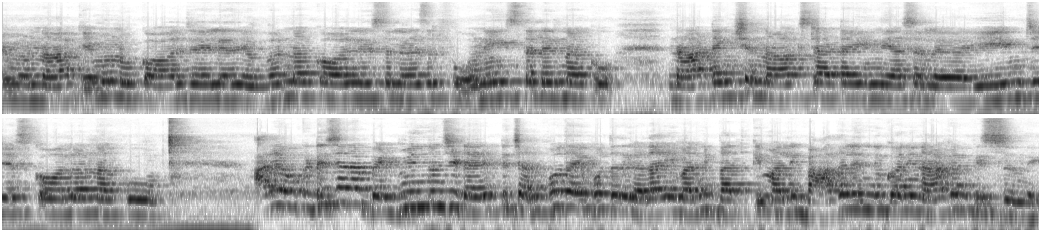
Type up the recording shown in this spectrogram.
ఏమో నాకేమో నువ్వు కాల్ చేయలేదు. ఎవరు నాకు కాల్ చేస్తలేరు? అసలు ఫోనే ఇస్తలేదు నాకు. నా టెన్షన్ నాకు స్టార్ట్ అయింది. అసలు ఏం చేసుకోవాలో నాకు. అరే ఒకటేసారి ఆ బెడ్ మీద నుంచి డైరెక్ట్ చనిపోతే అయిపోతుంది కదా. ఇవన్నీ బతికి మళ్ళీ బాధలు ఎందుకు అని నాకు అనిపిస్తుంది.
